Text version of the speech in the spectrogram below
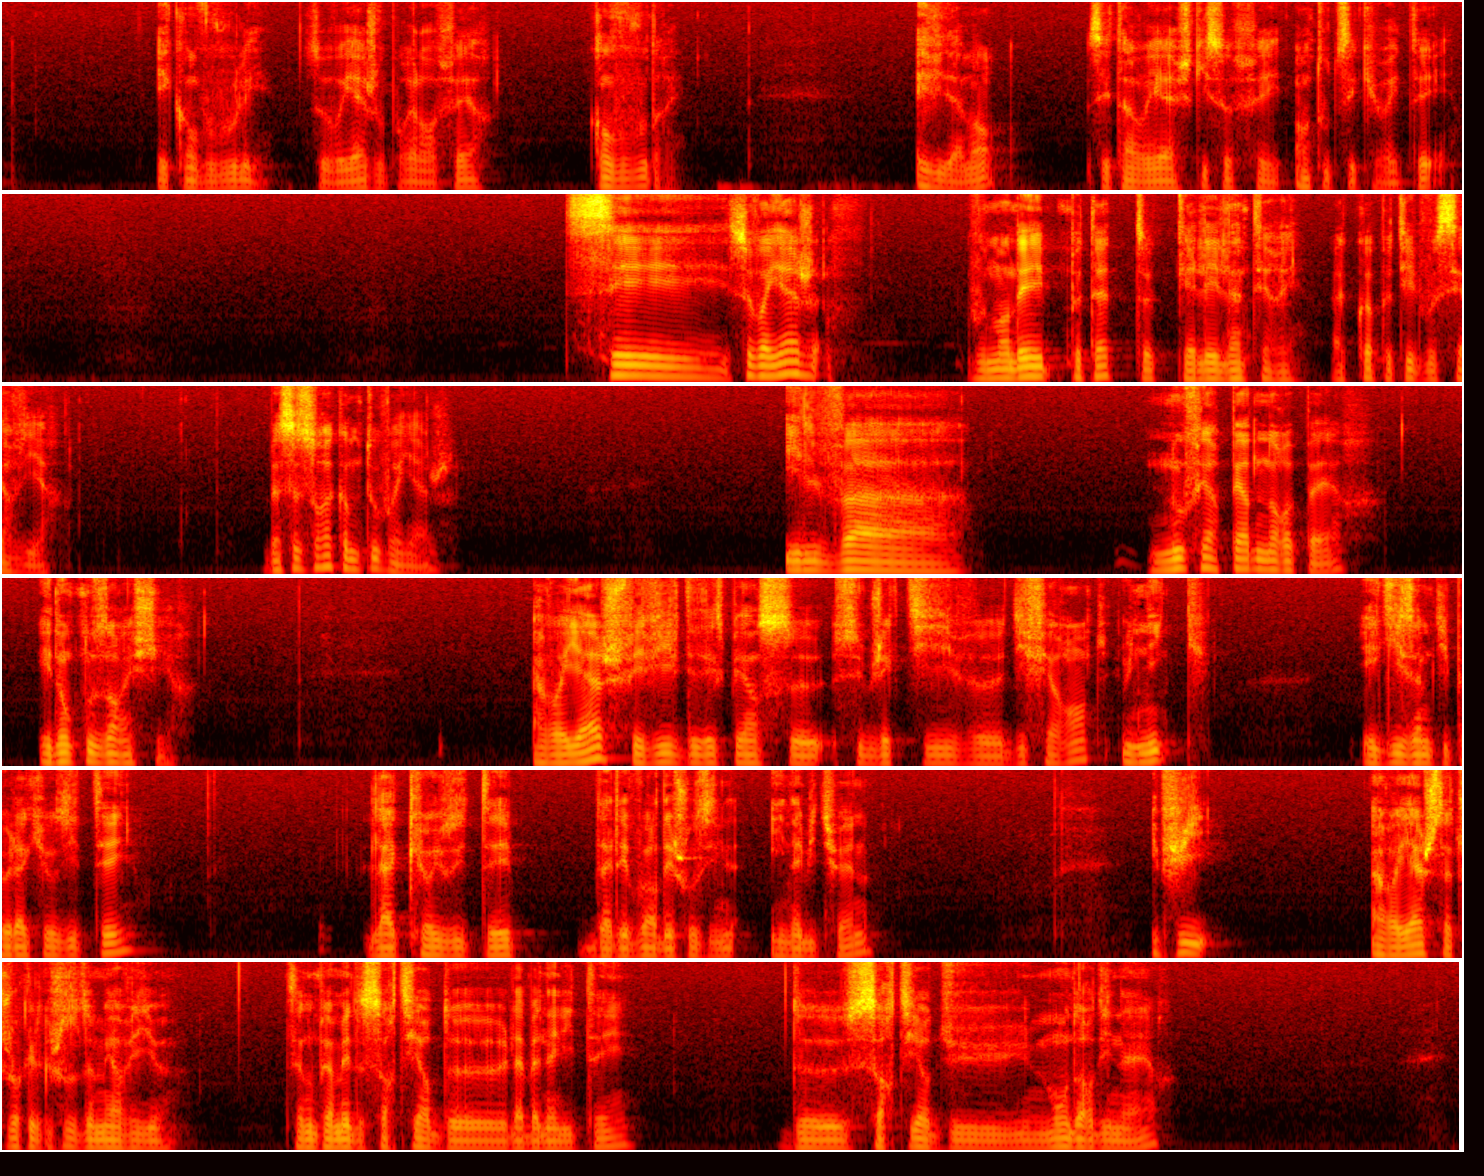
et quand vous voulez. Ce voyage, vous pourrez le refaire quand vous voudrez. Évidemment, c'est un voyage qui se fait en toute sécurité. Ce voyage, vous demandez peut-être quel est l'intérêt, à quoi peut-il vous servir? Ben, Ce sera comme tout voyage il va nous faire perdre nos repères et donc nous enrichir. Un voyage fait vivre des expériences subjectives différentes, uniques, aiguise un petit peu la curiosité, la curiosité d'aller voir des choses inhabituelles. Et puis, un voyage, c'est toujours quelque chose de merveilleux. Ça nous permet de sortir de la banalité, de sortir du monde ordinaire.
